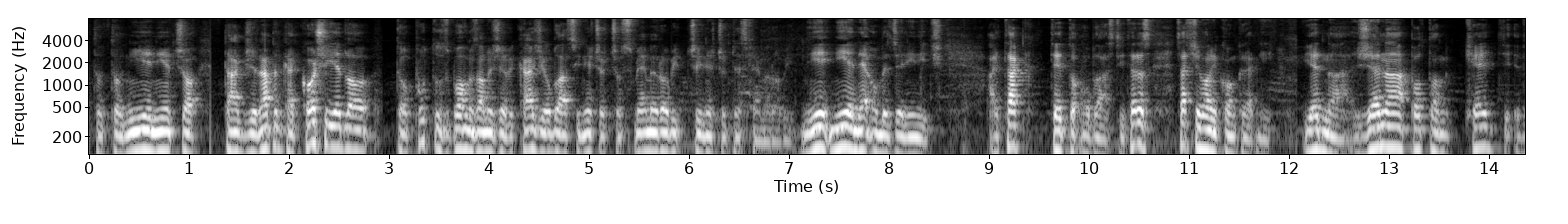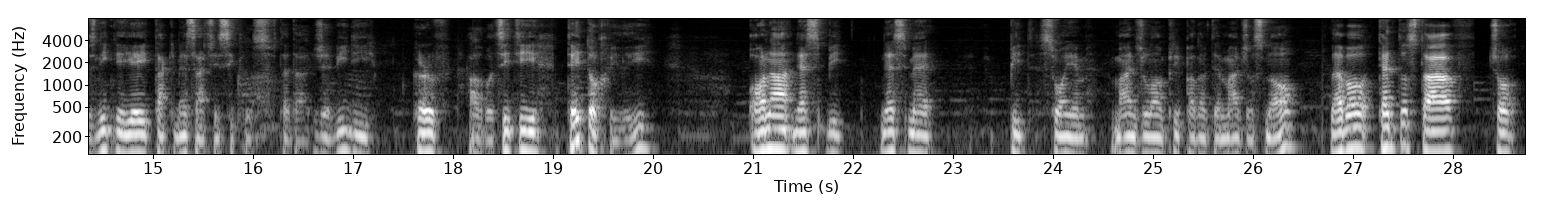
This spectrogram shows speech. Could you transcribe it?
to, to nie je niečo. Takže napríklad koši jedlo, to putu s Bohom znamená, že v každej oblasti niečo, čo smieme robiť, či niečo, čo nesmieme robiť. Nie, nie je neobmedzený nič. Aj tak tejto oblasti. Teraz začnem veľmi konkrétny jedna žena potom, keď vznikne jej taký mesačný cyklus, teda, že vidí krv alebo cíti, v tejto chvíli ona nesmí, nesmie byť svojim manželom, prípadne ten manžel snou, lebo tento stav, čo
